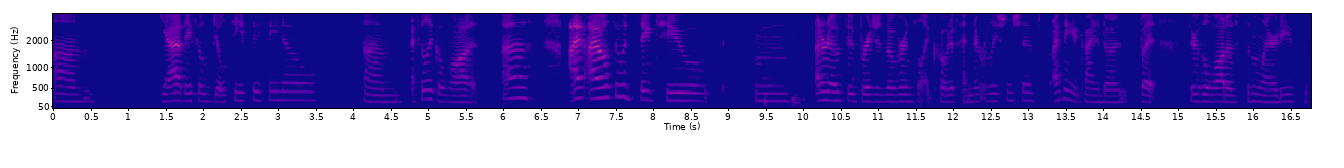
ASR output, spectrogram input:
Um, yeah, they feel guilty if they say no. Um, I feel like a lot. Uh, I I also would say too. Um, I don't know if it bridges over into like codependent relationships. I think it kind of does, but there's a lot of similarities with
